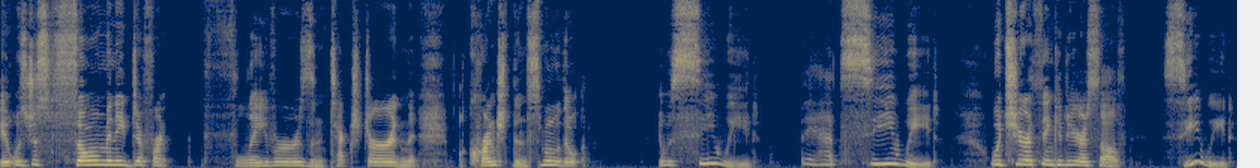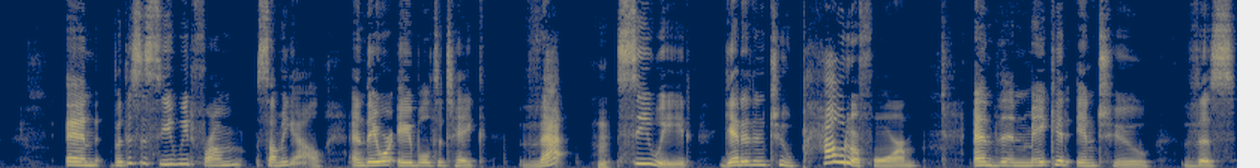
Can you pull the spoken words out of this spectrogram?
It was just so many different flavors and texture and crunched and smooth. It- was seaweed. They had seaweed which you're thinking to yourself, seaweed. And but this is seaweed from San Miguel, and they were able to take that hmm. seaweed, get it into powder form, and then make it into this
